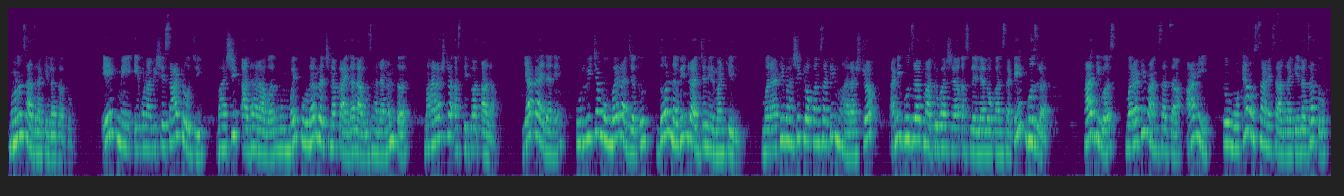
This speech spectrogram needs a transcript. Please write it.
म्हणून साजरा केला जातो. एक मे एकोणावीसशे साठ रोजी भाषिक आधारावर मुंबई पुनर्रचना कायदा लागू झाल्यानंतर महाराष्ट्र अस्तित्वात आला. या कायद्याने पूर्वीच्या मुंबई राज्यातून दोन नवीन राज्य निर्माण केली. मराठी भाषिक लोकांसाठी महाराष्ट्र आणि गुजरात मातृभाषा असलेल्या लोकांसाठी गुजरात. हा दिवस मराठी माणसाचा आणि तो मोठ्या उत्साहाने साजरा केला जातो.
